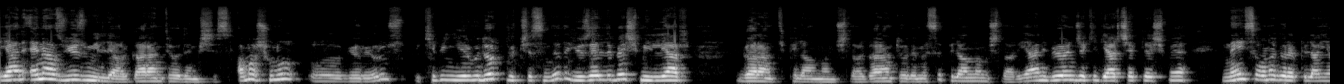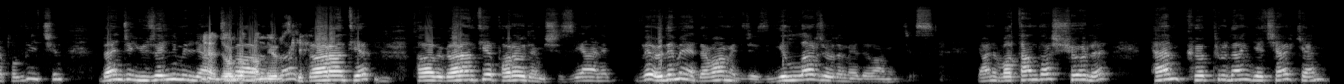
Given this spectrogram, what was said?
yani en az 100 milyar garanti ödemişiz. Ama şunu e, görüyoruz. 2024 bütçesinde de 155 milyar garanti planlamışlar. Garanti ödemesi planlamışlar. Yani bir önceki gerçekleşmeye neyse ona göre plan yapıldığı için bence 150 milyar Yani civarında ki- garantiye tabii garantiye para ödemişiz. Yani ve ödemeye devam edeceğiz. Yıllarca ödemeye devam edeceğiz. Yani vatandaş şöyle hem köprüden geçerken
